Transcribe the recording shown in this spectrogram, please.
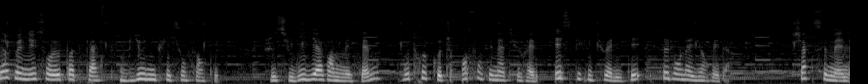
Bienvenue sur le podcast Bionutrition Santé. Je suis Lydia Van Messem, votre coach en santé naturelle et spiritualité selon l'Ayurveda. Chaque semaine,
